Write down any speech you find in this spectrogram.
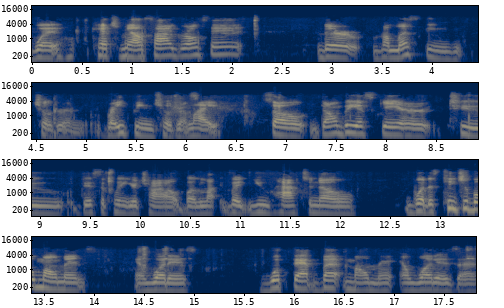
what Catch Me Outside girl said, they're molesting children, raping children. Like, So don't be scared to discipline your child, but like, but you have to know what is teachable moments and what is whoop that butt moment and what is a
